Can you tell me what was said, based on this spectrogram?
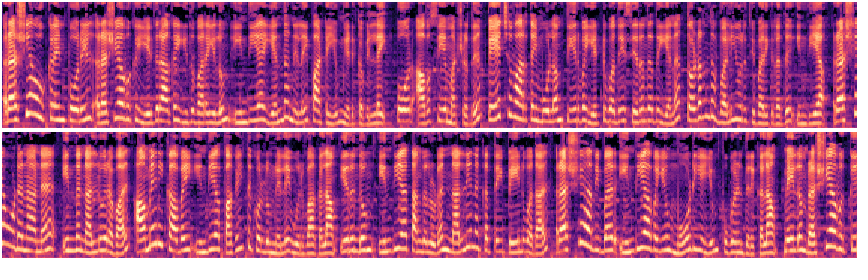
ரஷ்யா உக்ரைன் போரில் ரஷ்யாவுக்கு எதிராக இதுவரையிலும் இந்தியா எந்த நிலைப்பாட்டையும் எடுக்கவில்லை. போர் அவசியமற்றது. பேச்சுவார்த்தை மூலம் தீர்வை எட்டுவதே சிறந்தது என தொடர்ந்து வலியுறுத்தி வருகிறது இந்தியா. ரஷ்யா சீனாவுடனான இந்த நல்லுறவால் அமெரிக்காவை இந்தியா பகைத்துக் கொள்ளும் நிலை உருவாகலாம். இருந்தும் இந்தியா தங்களுடன் நல்லிணக்கத்தை பேணுவதால் ரஷ்ய அதிபர் இந்தியாவையும் மோடியையும் புகழ்ந்திருக்கலாம். மேலும் ரஷ்யாவுக்கு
